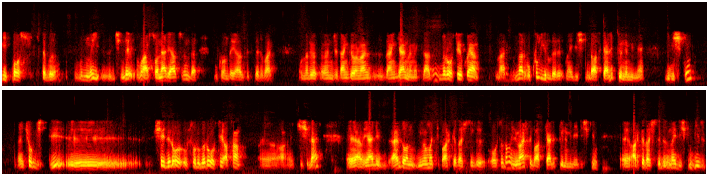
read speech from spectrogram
Big Boss kitabı. Bunun içinde var. Soner Yalçın'ın da bu konuda yazdıkları var. Onları önceden görmezden gelmemek lazım. Bunları ortaya koyanlar, bunlar okul yıllarına ilişkin de askerlik dönemine ilişkin e, çok ciddi e, şeyleri, soruları ortaya atan e, kişiler. E, yani Erdoğan İmam Hatip arkadaşları ortada ama üniversite ve askerlik dönemine ilişkin e, arkadaşlarına ilişkin bir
